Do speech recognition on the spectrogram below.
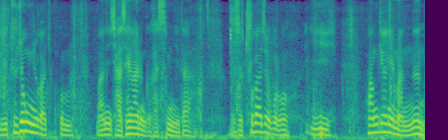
이 두 종류가 조금 많이 자생하는 것 같습니다. 그래서 추가적으로 이 환경에 맞는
